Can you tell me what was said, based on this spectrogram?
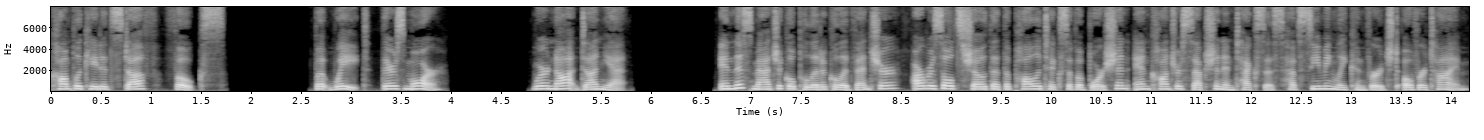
Complicated stuff, folks. But wait, there's more. We're not done yet. In this magical political adventure, our results show that the politics of abortion and contraception in Texas have seemingly converged over time.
